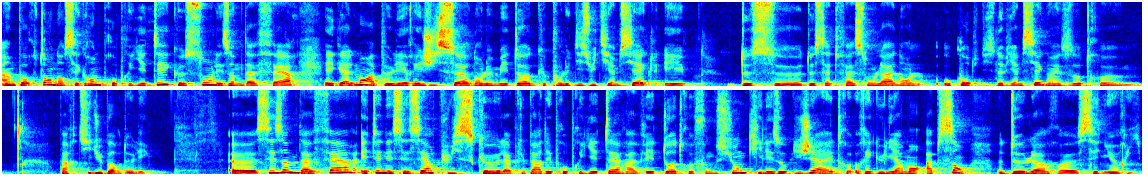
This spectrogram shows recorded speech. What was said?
importants dans ces grandes propriétés que sont les hommes d'affaires, également appelés régisseurs dans le Médoc pour le XVIIIe siècle et de, cette façon-là au cours du XIXe siècle dans les autres euh, parties du Bordelais. Euh, ces hommes d'affaires étaient nécessaires puisque la plupart des propriétaires avaient d'autres fonctions qui les obligeaient à être régulièrement absents de leur seigneurie.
